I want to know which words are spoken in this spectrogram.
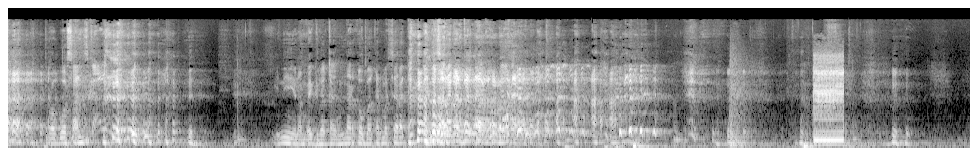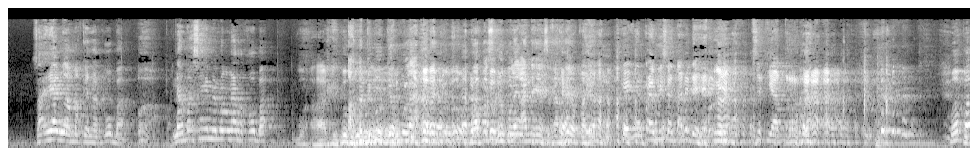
Terobosan sekali. Ini namanya gerakan narkobakan masyarakat. Masyarakat narkoba. Saya nggak makan narkoba. Nama saya memang narkoba. Waduh. Aduh, udah mulai. Bapak sudah mulai aneh ya sekarang ya Pak ya. Kayaknya premis yang tadi deh. Psikiater. Bapak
